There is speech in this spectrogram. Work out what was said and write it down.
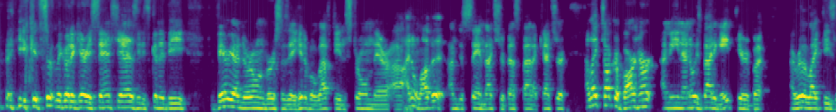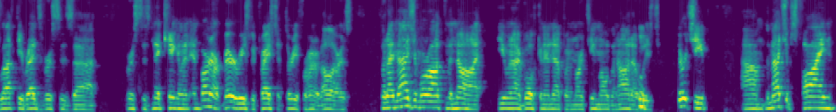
you could certainly go to Gary Sanchez, and he's going to be very underowned versus a hittable lefty and Strahm there. Uh, I don't love it. I'm just saying that's your best bat at catcher. I like Tucker Barnhart. I mean, I know he's batting eighth here, but I really like these lefty Reds versus uh, versus Nick Kingham and, and Barnhart very reasonably priced at thirty four hundred dollars. But I imagine more often than not, you and I both can end up on Martin Maldonado, who is dirt cheap. Um, the matchup's fine,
